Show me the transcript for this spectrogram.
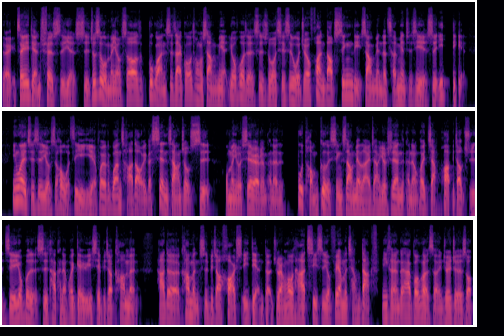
对，这一点确实也是，就是我们有时候不管是在沟通上面，又或者是说，其实我觉得换到心理上面的层面，其实也是一点。因为其实有时候我自己也会观察到一个现象，就是我们有些人可能不同个性上面来讲，有些人可能会讲话比较直接，又或者是他可能会给予一些比较 common。他的 comment 是比较 harsh 一点的，就然后他气势又非常的强大，你可能跟他沟通的时候，你就会觉得说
